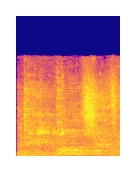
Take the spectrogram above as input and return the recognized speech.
The ocean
